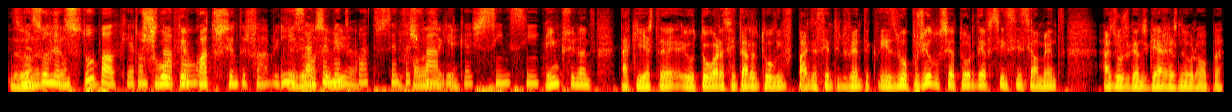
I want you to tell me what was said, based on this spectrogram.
na, na zona, de Setúbal, que era onde Chegou estavam... a ter 400 fábricas, Exatamente, 400 fábricas, aqui. sim, sim. É impressionante. Está aqui esta, eu estou agora a citar o teu livro, página 190, que diz o apogeu do setor deve-se essencialmente às duas grandes guerras na Europa.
